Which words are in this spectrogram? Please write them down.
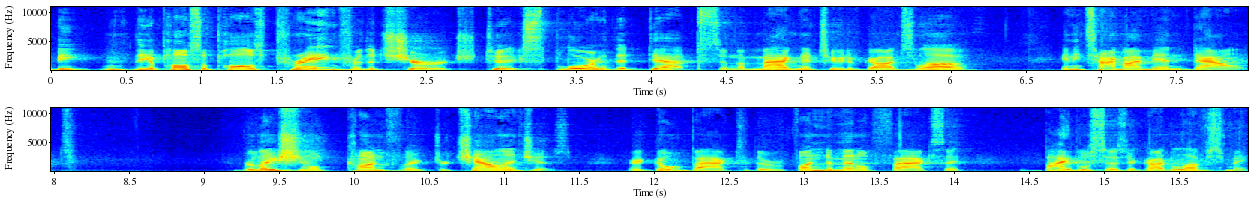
Be, the Apostle Paul's praying for the church to explore the depths and the magnitude of God's love. Anytime I'm in doubt, relational conflict or challenges, or go back to the fundamental facts that Bible says that God loves me.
